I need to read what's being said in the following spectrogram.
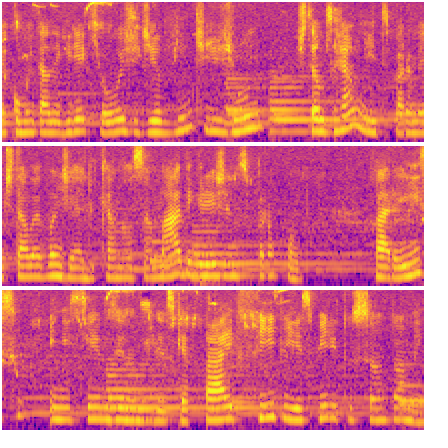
É com muita alegria que hoje, dia 20 de junho, estamos reunidos para meditar o Evangelho que a nossa amada igreja nos propõe. Para isso, iniciemos em nome de Deus que é Pai, Filho e Espírito Santo. Amém.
